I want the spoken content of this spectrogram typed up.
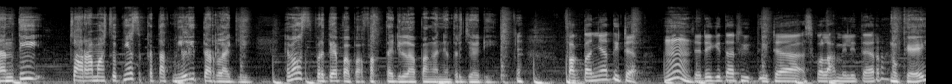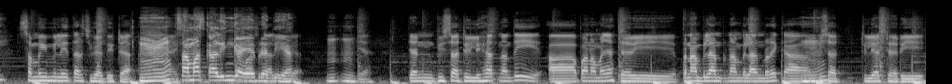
Nanti cara masuknya seketat militer lagi. Emang seperti apa Pak fakta di lapangan yang terjadi? Ya, faktanya tidak. Hmm. Jadi kita di- tidak sekolah militer, Oke. semi militer juga tidak. Hmm, Nah, sama sekali enggak sama ya berarti ya? enggak. Mm-mm. Ya. Dan bisa dilihat nanti uh, apa namanya dari penampilan-penampilan mereka, Hmm. bisa dilihat dari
